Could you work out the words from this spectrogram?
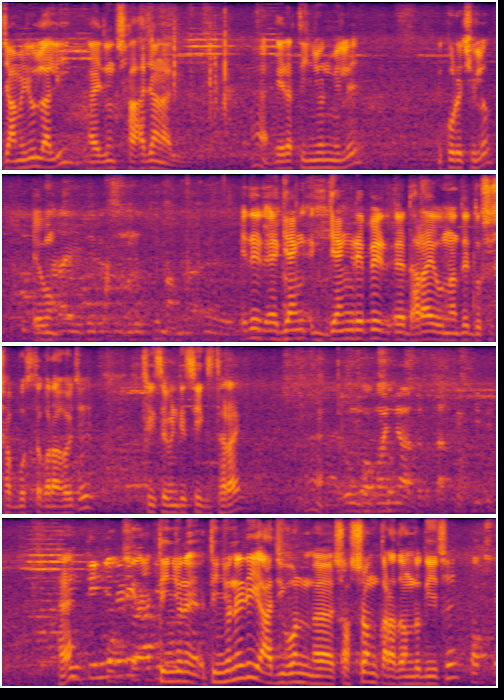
জামিরুল আলী আর একজন শাহজাহান আলী। হ্যাঁ এরা তিনজন মিলে করেছিল এবং এদের বিরুদ্ধে মামলা আহ, এদের আহ, গ্যাং গ্যাং রেপের ধারায় ওনাদের দোষী সাব্যস্ত করা হয়েছে থ্রি সেভেন্টি সিক্স ধারায়। হ্যাঁ। তিনজনে তিনজনেরই আজীবন সশ্রম কারাদণ্ড দিয়েছে। পক্সো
